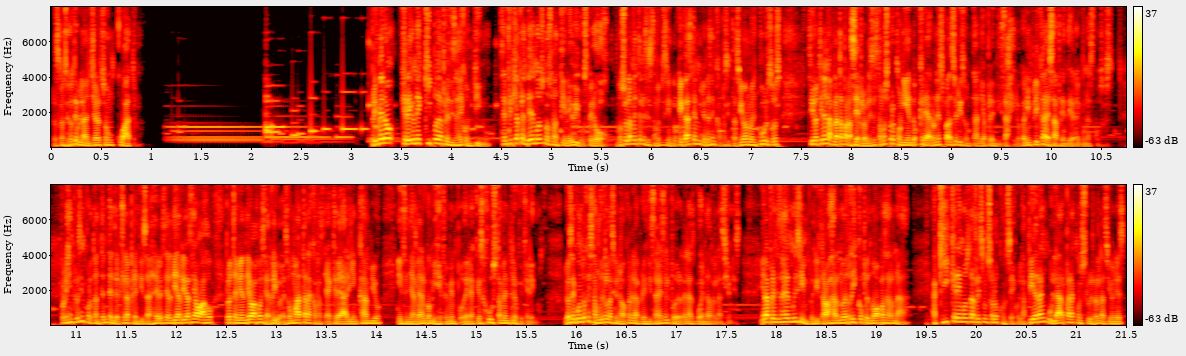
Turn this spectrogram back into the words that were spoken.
los consejos de Blanchard son cuatro. Primero, crea un equipo de aprendizaje continuo. Sentir que aprendemos nos mantiene vivos, pero ojo, no solamente les estamos diciendo que gasten millones en capacitación o en cursos, si no tienen la plata para hacerlo, les estamos proponiendo crear un espacio horizontal de aprendizaje, lo cual implica desaprender algunas cosas. Por ejemplo, es importante entender que el aprendizaje debe ser de arriba hacia abajo, pero también de abajo hacia arriba. Eso mata la capacidad de crear y en cambio, enseñarle algo a mi jefe me empodera, que es justamente lo que queremos. Lo segundo que está muy relacionado con el aprendizaje es el poder de las buenas relaciones. Y el aprendizaje es muy simple, si trabajar no es rico, pues no va a pasar nada. Aquí queremos darles un solo consejo. La piedra angular para construir relaciones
